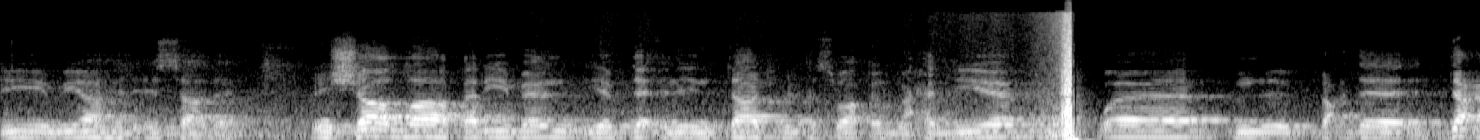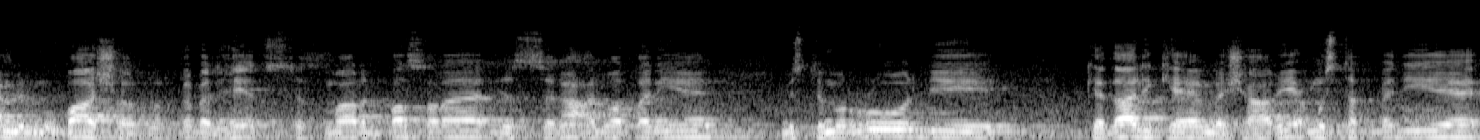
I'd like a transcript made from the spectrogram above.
لمياه الإسالة إن شاء الله قريبا يبدأ الإنتاج في الأسواق المحلية وبعد الدعم المباشر من قبل هيئة استثمار البصرة للصناعة الوطنية مستمرون كذلك مشاريع مستقبلية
